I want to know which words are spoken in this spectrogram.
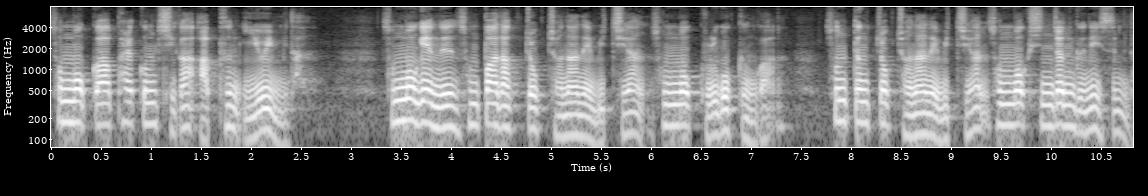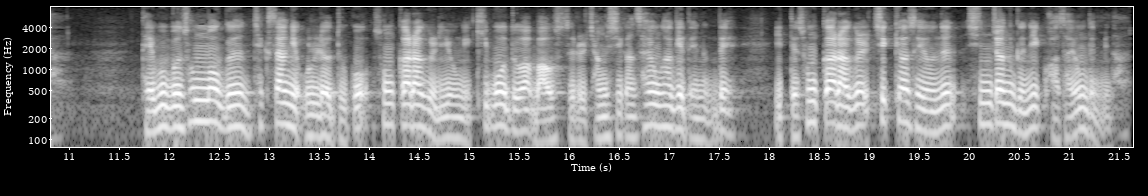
손목과 팔꿈치가 아픈 이유입니다. 손목에는 손바닥 쪽 전환에 위치한 손목 굴곡근과 손등 쪽 전환에 위치한 손목 신전근이 있습니다. 대부분 손목은 책상에 올려두고 손가락을 이용해 키보드와 마우스를 장시간 사용하게 되는데 이때 손가락을 치켜 세우는 신전근이 과사용됩니다.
